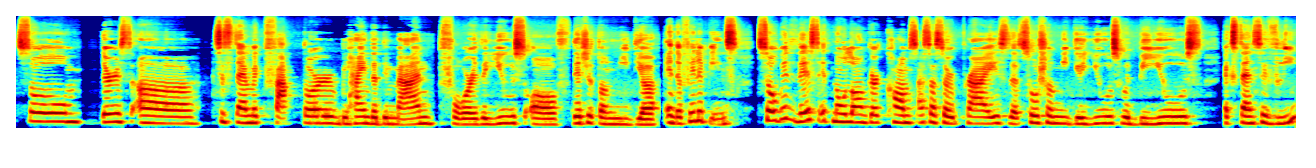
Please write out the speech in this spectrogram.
So there's a systemic factor behind the demand for the use of digital media in the Philippines. So with this, it no longer comes as a surprise that social media use would be used extensively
